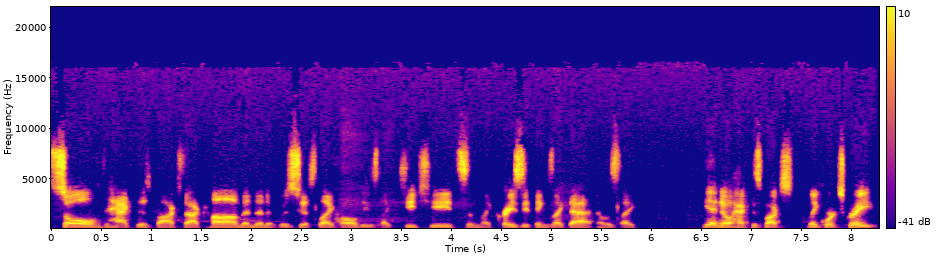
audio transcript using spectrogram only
solved hackthisbox.com, and then it was just like all these like cheat sheets and like crazy things like that. And I was like yeah, no, hack this box like works great.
